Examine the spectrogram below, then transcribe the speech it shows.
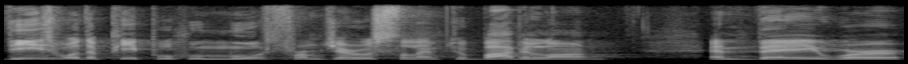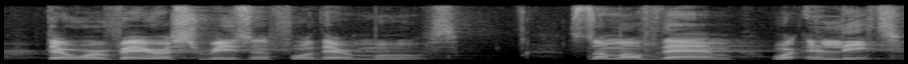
These were the people who moved from Jerusalem to Babylon, and they were, there were various reasons for their moves. Some of them were elite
